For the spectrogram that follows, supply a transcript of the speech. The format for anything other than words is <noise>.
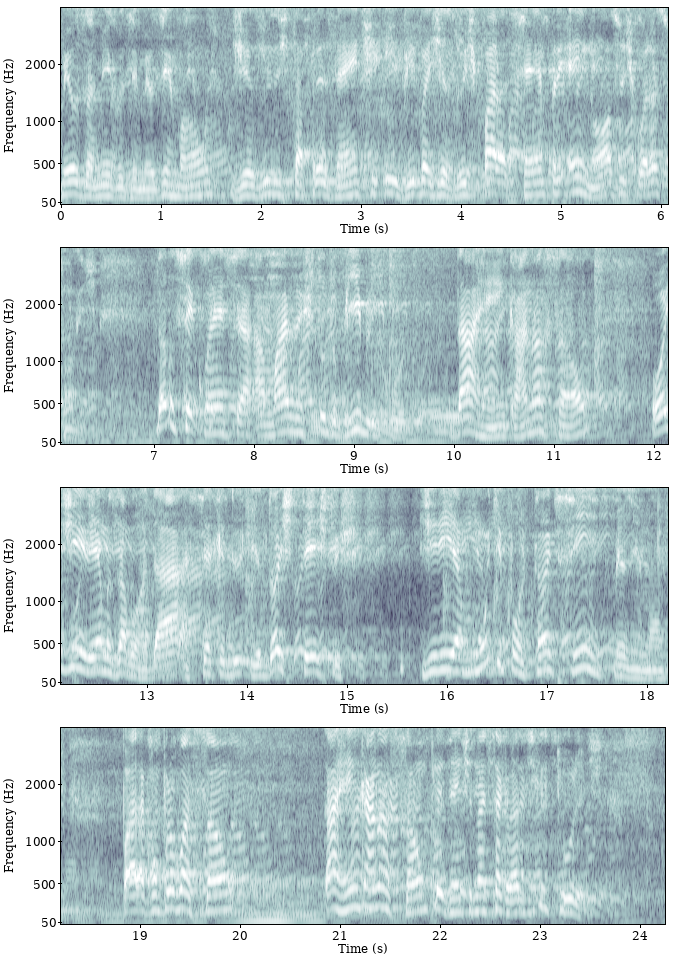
Meus amigos e meus irmãos, Jesus está presente e viva Jesus para sempre em nossos corações. Dando sequência a mais um estudo bíblico da reencarnação, hoje iremos abordar acerca de dois textos, diria muito importantes, sim, meus irmãos, para a comprovação da reencarnação presente nas Sagradas Escrituras.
